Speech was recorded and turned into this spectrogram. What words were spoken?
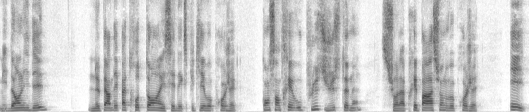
Mais dans l'idée, ne perdez pas trop de temps à essayer d'expliquer vos projets. Concentrez-vous plus, justement, sur la préparation de vos projets. Et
